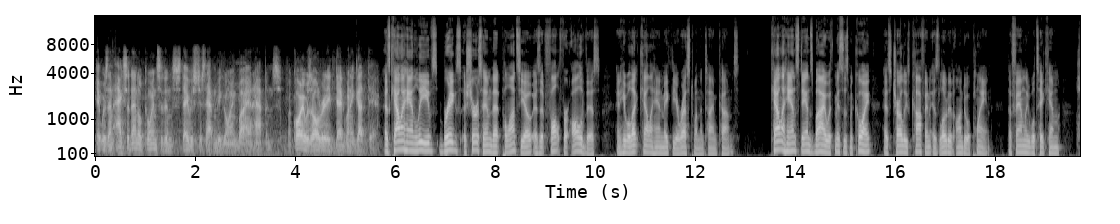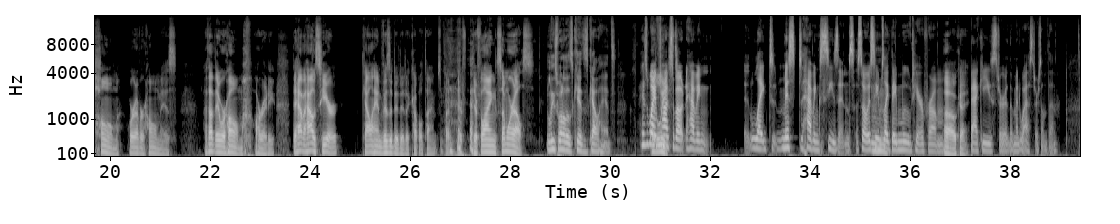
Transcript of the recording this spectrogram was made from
It was an accidental coincidence. Davis just happened to be going by. It happens. McCoy was already dead when he got there. As Callahan leaves, Briggs assures him that Palancio is at fault for all of this, and he will let Callahan make the arrest when the time comes. Callahan stands by with Mrs. McCoy as Charlie's coffin is loaded onto a plane. The family will take him home, wherever home is. I thought they were home already. They have a house here. Callahan visited it a couple times, but they're, they're flying somewhere else. At least one of those kids is Callahan's. His wife At talks least. about having liked missed having seasons, so it seems Mhm. like they moved here from Oh, okay. back east or the Midwest or something.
